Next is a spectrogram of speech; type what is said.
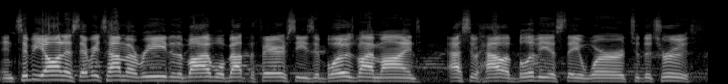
And to be honest, every time I read in the Bible about the Pharisees, it blows my mind as to how oblivious they were to the truth.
